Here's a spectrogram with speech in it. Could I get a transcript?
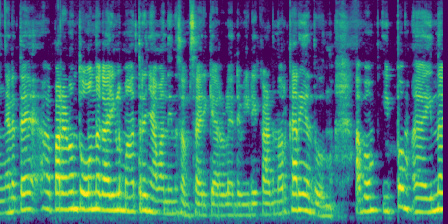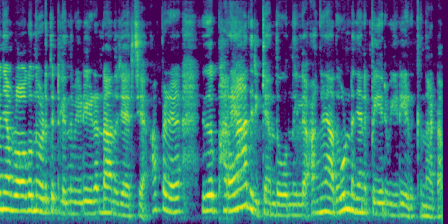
അങ്ങനത്തെ പറയണമെന്ന് തോന്നുന്ന കാര്യങ്ങൾ മാത്രമേ ഞാൻ വന്നിന്ന് സംസാരിക്കാറുള്ളൂ. എന്റെ വീഡിയോ കാണുന്നവർക്ക് അറിയാൻ തോന്നുന്നു. അപ്പം ഇപ്പം ഇന്ന് ഞാൻ വ്ളോഗൊന്നും എടുത്തിട്ടില്ല ഇന്ന് വീഡിയോ ഇടണ്ടെന്ന് വിചാരിച്ചാൽ അപ്പോൾ ഇത് പറയാതിരിക്കാൻ തോന്നുന്നില്ല. അങ്ങനെ അതുകൊണ്ട് ഞാനിപ്പോൾ ഈ ഒരു വീഡിയോ എടുക്കുന്ന കേട്ടോ.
